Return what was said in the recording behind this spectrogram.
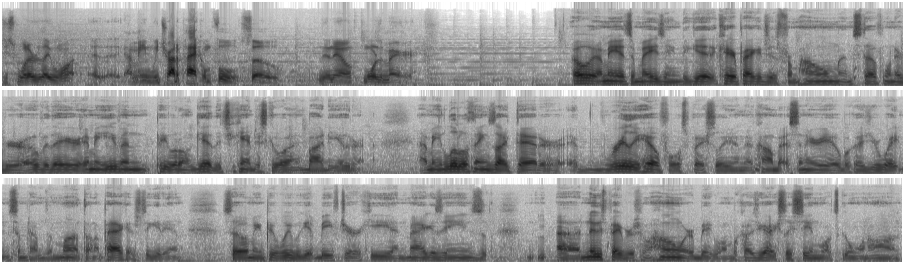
just whatever they want. Uh, I mean, we try to pack them full, so you know, more the merrier. Oh, I mean, it's amazing to get care packages from home and stuff whenever you're over there. I mean, even people don't get that you can't just go out and buy deodorant. I mean, little things like that are really helpful, especially in a combat scenario, because you're waiting sometimes a month on a package to get in. So, I mean, people, we would get beef jerky and magazines. Uh, newspapers from home are a big one because you're actually seeing what's going on.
